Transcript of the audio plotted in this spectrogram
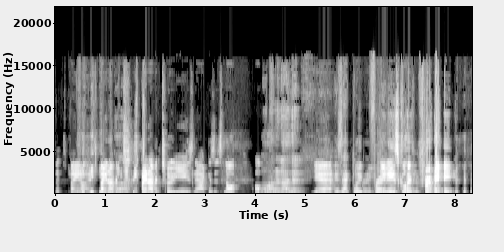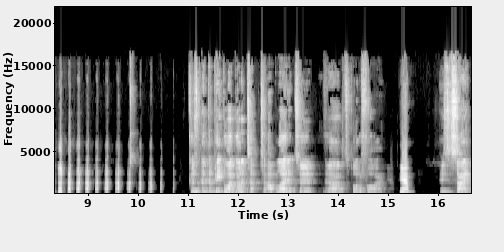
That's been, it's been over, it's been over two years now because it's not. Well, I don't know then. Yeah, Is that gluten free? it is gluten free. Because the, the people I got it to, to upload it to uh, Spotify, yeah. It's the same,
